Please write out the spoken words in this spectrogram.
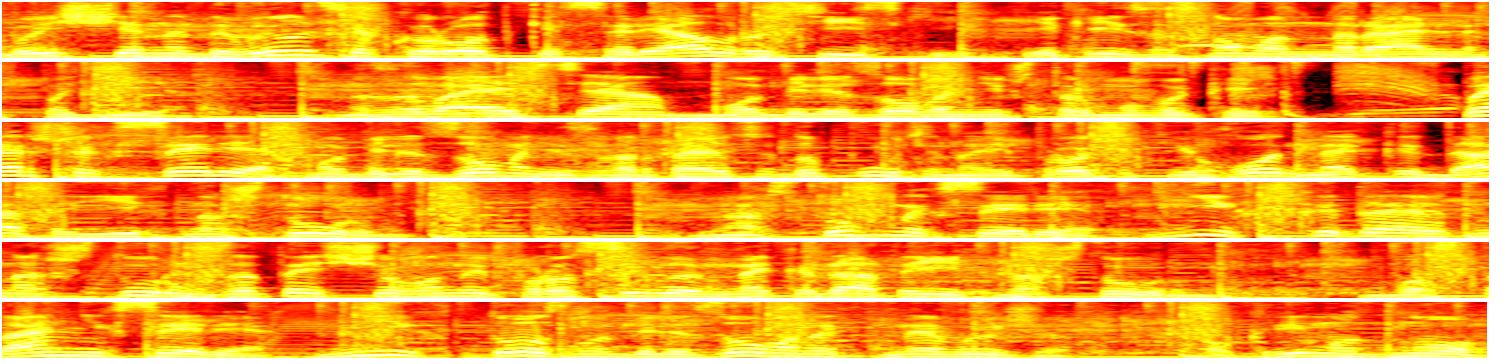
ви ще не дивилися короткий серіал російський, який заснований на реальних подіях. Називається Мобілізовані штурмовики. В перших серіях мобілізовані звертаються до Путіна і просять його не кидати їх на штурм. В наступних серіях їх кидають на штурм за те, що вони просили не кидати їх на штурм. В останніх серіях ніхто з мобілізованих не вижив, окрім одного,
